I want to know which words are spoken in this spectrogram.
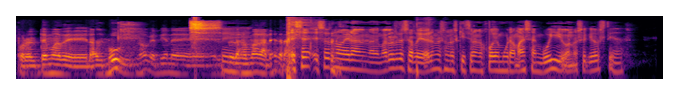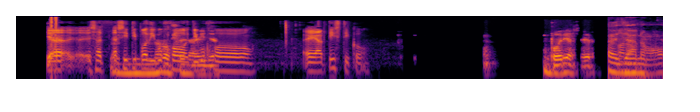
por el tema de las boobies, ¿no? Que tiene Sí. la maga negra. Ese- esos no eran, además los desarrolladores no son los que hicieron el juego de Muramasa en Wii o no sé qué hostias. Era- así tipo Mm, no lo dibujo, dibujo eh, artístico. Podría ser. Eh, ¿O ya no? no.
